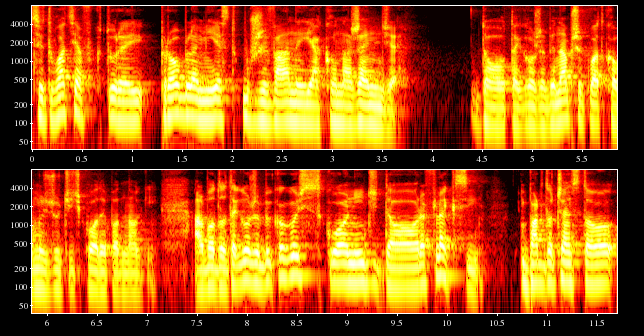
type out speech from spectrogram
sytuacja, w której problem jest używany jako narzędzie do tego, żeby na przykład komuś rzucić kłody pod nogi, albo do tego, żeby kogoś skłonić do refleksji. Bardzo często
